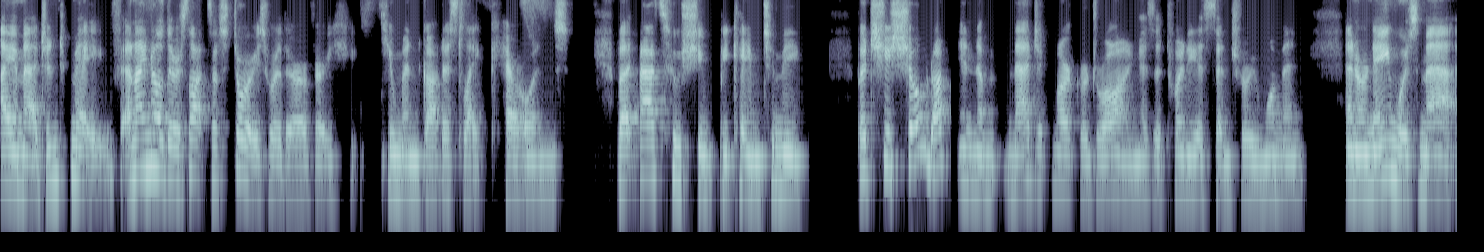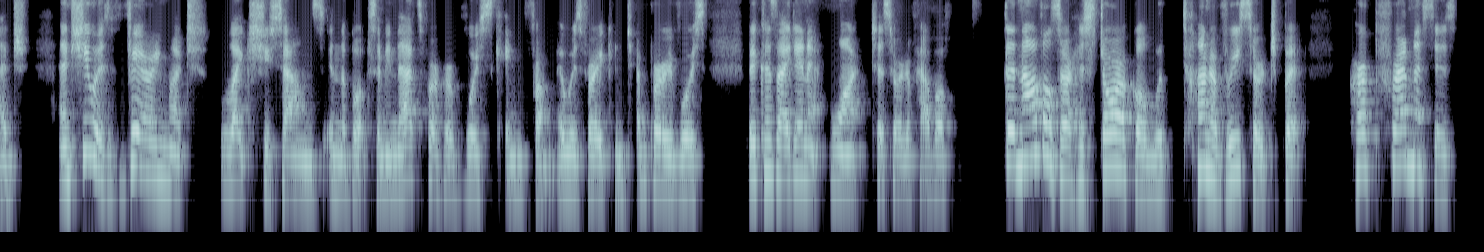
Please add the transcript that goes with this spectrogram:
I imagined Maeve. And I know there's lots of stories where there are very human goddess like heroines, but that's who she became to me. But she showed up in a magic marker drawing as a 20th century woman, and her name was Madge. And she was very much like she sounds in the books. I mean, that's where her voice came from. It was very contemporary voice because I didn't want to sort of have a the novels are historical with ton of research, but her premise is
